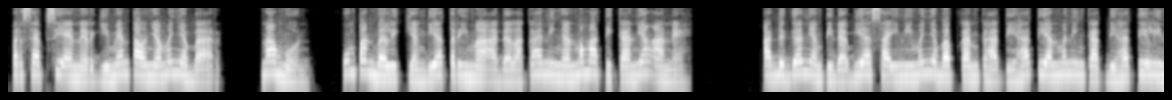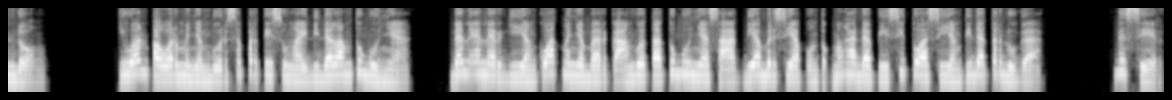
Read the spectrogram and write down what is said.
Persepsi energi mentalnya menyebar. Namun, umpan balik yang dia terima adalah keheningan mematikan yang aneh. Adegan yang tidak biasa ini menyebabkan kehati-hatian meningkat di hati Lindong. Yuan Power menyembur seperti sungai di dalam tubuhnya, dan energi yang kuat menyebar ke anggota tubuhnya saat dia bersiap untuk menghadapi situasi yang tidak terduga. Desir,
